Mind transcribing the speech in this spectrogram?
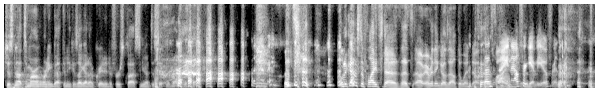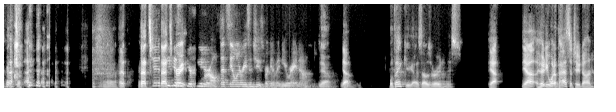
just not tomorrow morning, Bethany, because I got upgraded to first class and you have to sit in the back. whatever. That's- when it comes to flight status, that's uh, everything goes out the window. That's fine. I'll forgive you for that. Yeah, That, that's Just that's great. Your funeral. That's the only reason she's forgiving you right now. yeah. Yeah. Well, thank you guys. That was very nice. Yeah. Yeah. Who do you want to pass it to, Don?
